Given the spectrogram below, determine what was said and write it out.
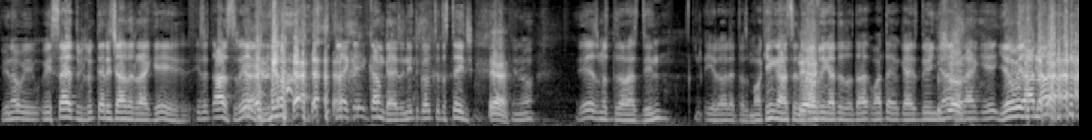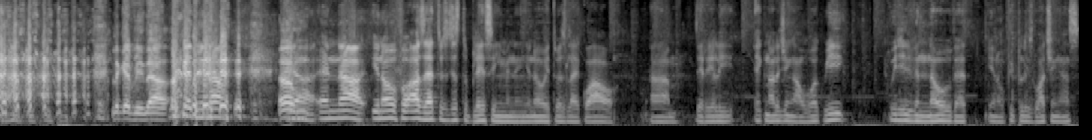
you know, we, we said, we looked at each other like, hey, is it us, really? You know? like, hey, come, guys, we need to go to the stage. Yeah. You know, yes, Mr. Rasdien, you know, that was mocking us and Yeah. laughing at us. What are you guys doing here? Sure. Like, yeah, here we are now. Look at me now. Look at me now. Um, yeah, and now, you know, for us, that was just a blessing. And, you know, it was like, wow, um, they're really acknowledging our work. We we didn't even know that, you know, people is watching us.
